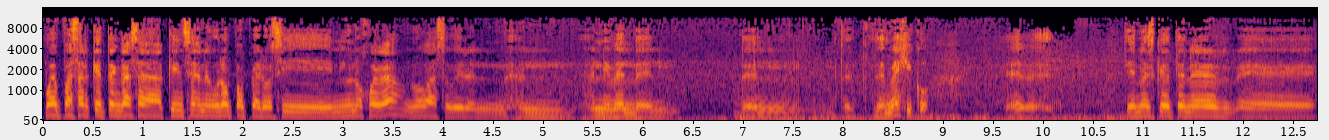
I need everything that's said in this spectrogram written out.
Puede pasar que tengas a 15 en Europa, pero si ni uno juega, no va a subir el, el- el nivel del, del- de, de México. Eh, tienes que tener, eh,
